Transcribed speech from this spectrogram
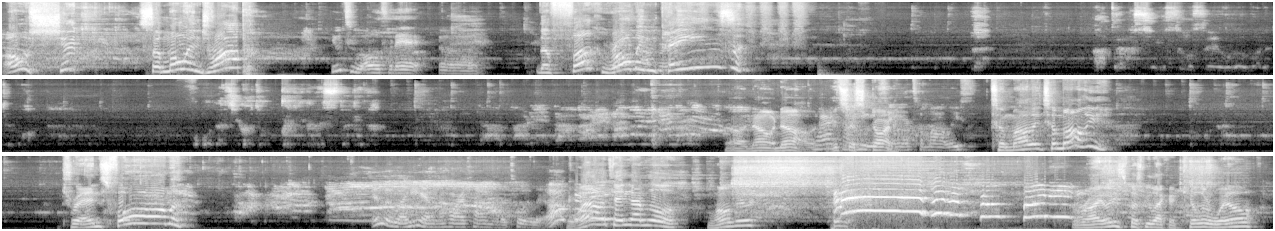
Oh shit! Samoan drop. You too old for that. Uh, the fuck, Roman Reigns? no, no. It's a start. Tamales. Tamale, tamale. Transform. It looks like he's having a hard time on the toilet. Okay. Well, okay, got a little longer. Ah, so right, what is supposed to be like a killer whale?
